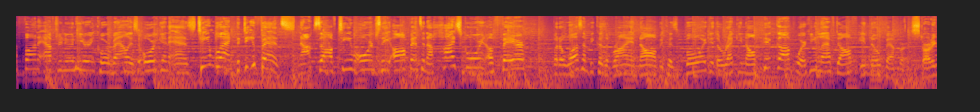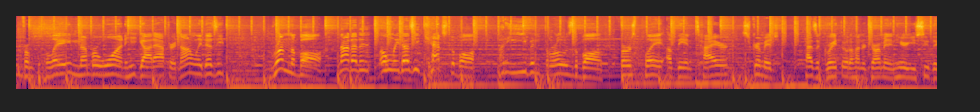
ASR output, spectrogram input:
A fun afternoon here in Corvallis, Oregon as Team Black, the defense, knocks off Team Orange, the offense in a high-scoring affair. But it wasn't because of Ryan Nall, because boy, did the Recchi Nall pick up where he left off in November. Starting from play number one, he got after it. Not only does he run the ball, not only does he catch the ball, but he even throws the ball. First play of the entire scrimmage has a great throw to Hunter Jarman, and here you see the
